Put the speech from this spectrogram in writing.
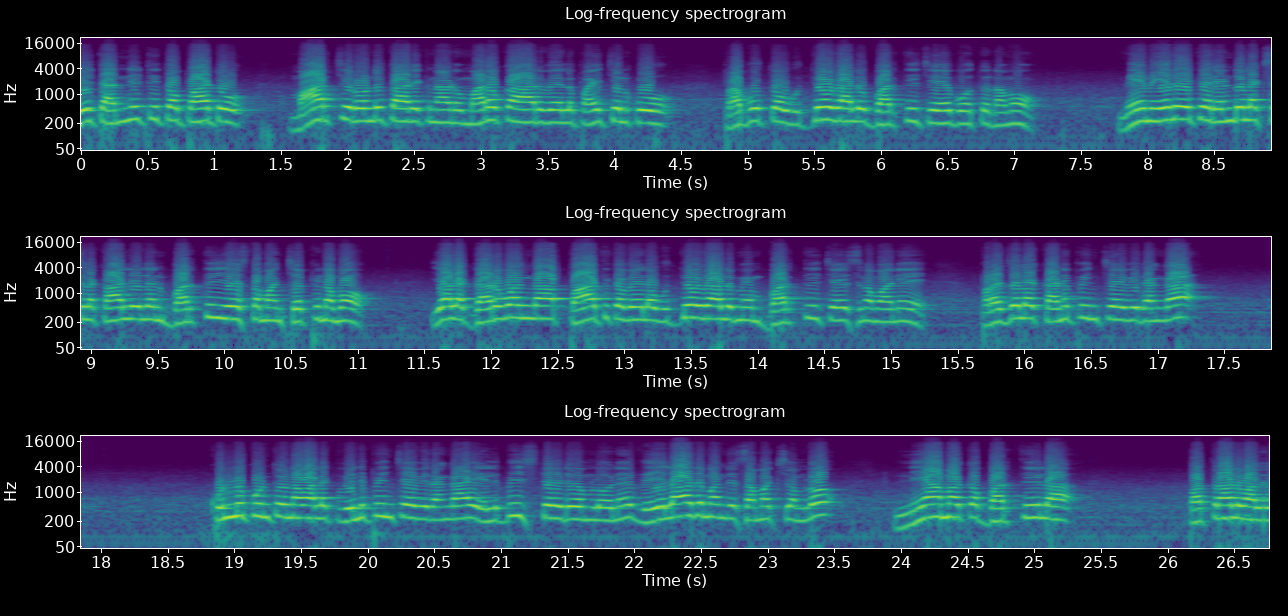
వీటన్నిటితో పాటు మార్చి రెండు తారీఖు నాడు మరొక ఆరు వేల పైచులకు ప్రభుత్వ ఉద్యోగాలు భర్తీ చేయబోతున్నాము. మేము ఏదైతే రెండు లక్షల ఖాళీలను భర్తీ చేస్తామని చెప్పినామో ఇలా గర్వంగా పాతిక వేల ఉద్యోగాలు మేము భర్తీ చేసినామని ప్రజలకు కనిపించే విధంగా కుళ్ళుకుంటున్న వాళ్ళకి వినిపించే విధంగా ఎల్బీ స్టేడియంలోనే వేలాది మంది సమక్షంలో నియామక భర్తీల పత్రాలు వాళ్ళ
